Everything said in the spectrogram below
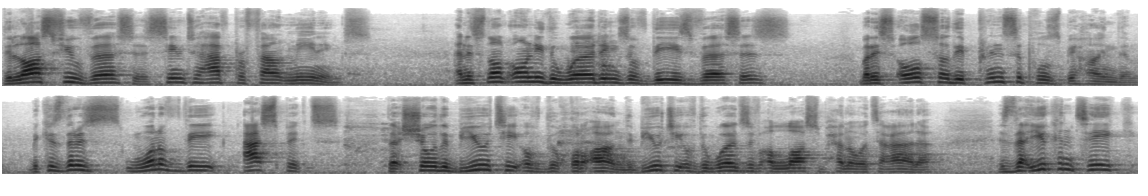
The last few verses seem to have profound meanings. And it's not only the wordings of these verses, but it's also the principles behind them. Because there is one of the aspects that show the beauty of the Quran, the beauty of the words of Allah subhanahu wa ta'ala, is that you can take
